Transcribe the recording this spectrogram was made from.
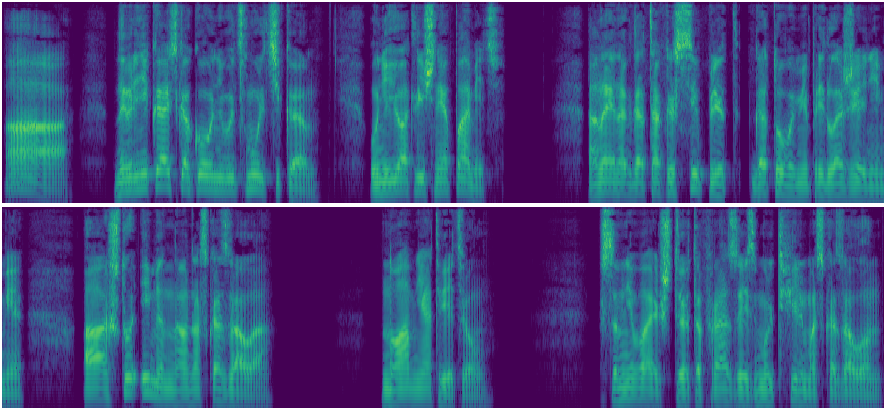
«А, наверняка из какого-нибудь мультика. У нее отличная память. Она иногда так и сыплет готовыми предложениями. А что именно она сказала?» Ноам не ответил. «Сомневаюсь, что это фраза из мультфильма», — сказал он.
